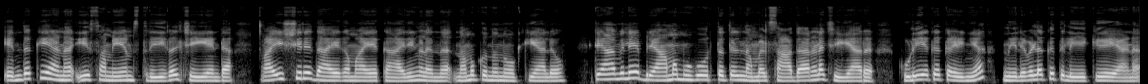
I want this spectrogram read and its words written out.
എന്തൊക്കെയാണ് ഈ സമയം സ്ത്രീകൾ ചെയ്യേണ്ട ഐശ്വര്യദായകമായ കാര്യങ്ങളെന്ന് നമുക്കൊന്ന് നോക്കിയാലോ? രാവിലെ ബ്രാഹ്മമുഹൂർത്തത്തിൽ നമ്മൾ സാധാരണ ചെയ്യാറ് കുളിയൊക്കെ കഴിഞ്ഞ് നിലവിളക്ക് തെളിയിക്കുകയാണ്.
